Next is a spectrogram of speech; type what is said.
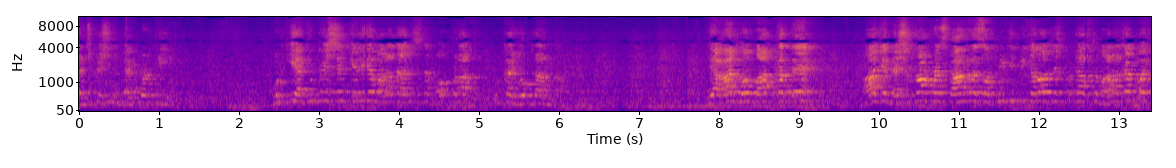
एजुकेशन बैकवर्ड थी, उनकी एजुकेशन के लिए महाराजा हरीश ने बहुत बड़ा उनका योगदान था। ये आज लोग बात करते हैं। आज ये नेशनल कॉन्फ्रेंस कांग्रेस और पीडीपी के लोग जिस प्रकार से महाराजा को एक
